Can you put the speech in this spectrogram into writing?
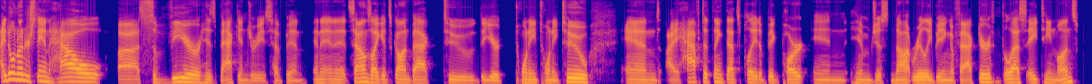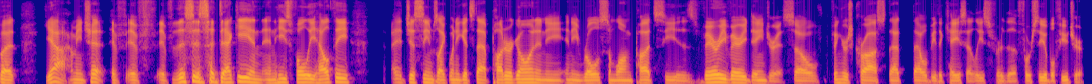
I don't understand how uh, severe his back injuries have been, and and it sounds like it's gone back to the year 2022 and I have to think that's played a big part in him just not really being a factor the last 18 months. But yeah, I mean, shit, if if if this is Hideki and and he's fully healthy, it just seems like when he gets that putter going and he and he rolls some long putts, he is very very dangerous. So fingers crossed that that will be the case at least for the foreseeable future.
